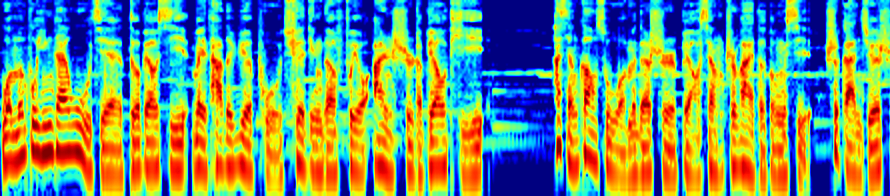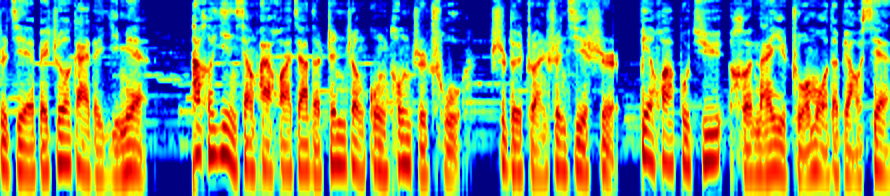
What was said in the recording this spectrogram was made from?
我们不应该误解德彪西为他的乐谱确定的富有暗示的标题，他想告诉我们的是表象之外的东西，是感觉世界被遮盖的一面。他和印象派画家的真正共通之处，是对转瞬即逝、变化不居和难以琢磨的表现。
